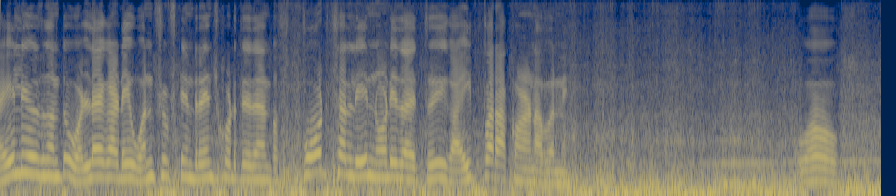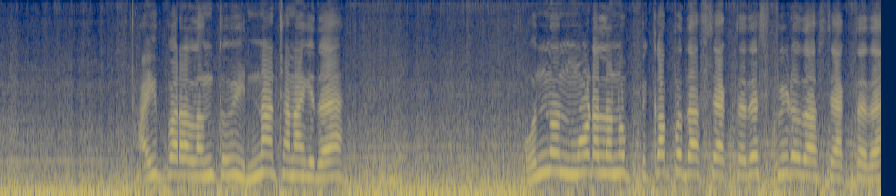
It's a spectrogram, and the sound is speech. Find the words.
ಡೈಲಿ ಯೂಸ್ಗಂತೂ ಒಳ್ಳೆ ಗಾಡಿ ಒನ್ ಫಿಫ್ಟೀನ್ ರೇಂಜ್ ಕೊಡ್ತಿದೆ ಅಂತ ಸ್ಪೋರ್ಟ್ಸಲ್ಲಿ ನೋಡಿದಾಯಿತು. ಈಗ ಐಪರ್ ಹಾಕೋಣ ಬನ್ನಿ. ಓ ಐಪರಲ್ಲಂತೂ ಇನ್ನೂ ಚೆನ್ನಾಗಿದೆ. ಒಂದೊಂದು ಮೋಡಲ್ಲೂ ಪಿಕಪ್ ಜಾಸ್ತಿ ಆಗ್ತಾಯಿದೆ ಸ್ಪೀಡು ಜಾಸ್ತಿ ಆಗ್ತದೆ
